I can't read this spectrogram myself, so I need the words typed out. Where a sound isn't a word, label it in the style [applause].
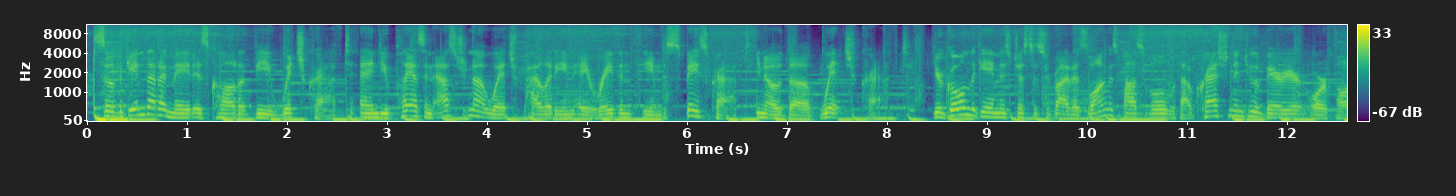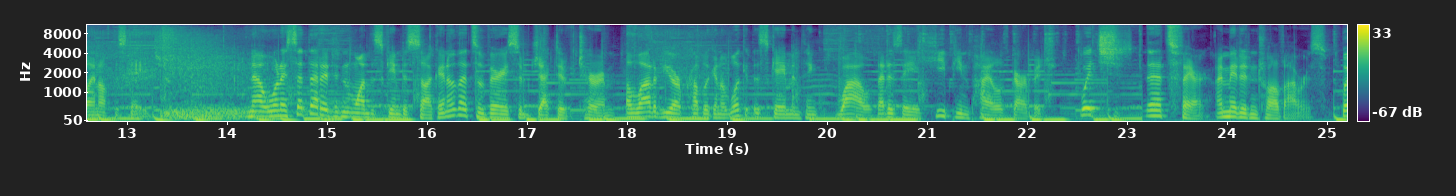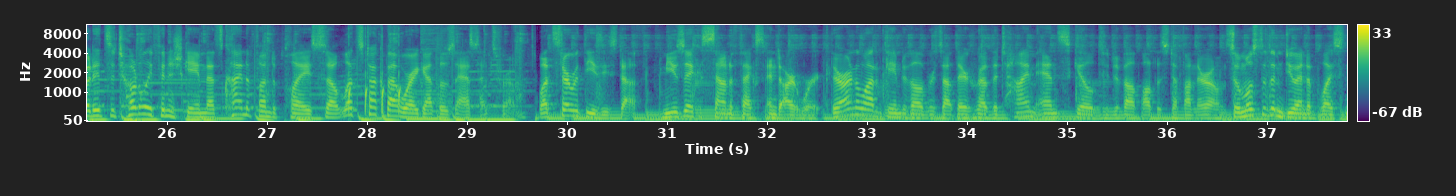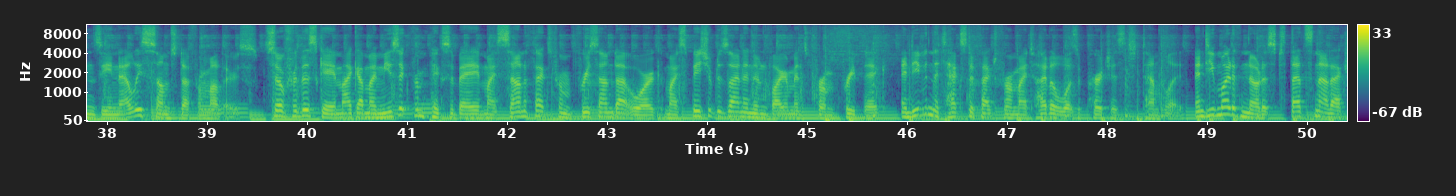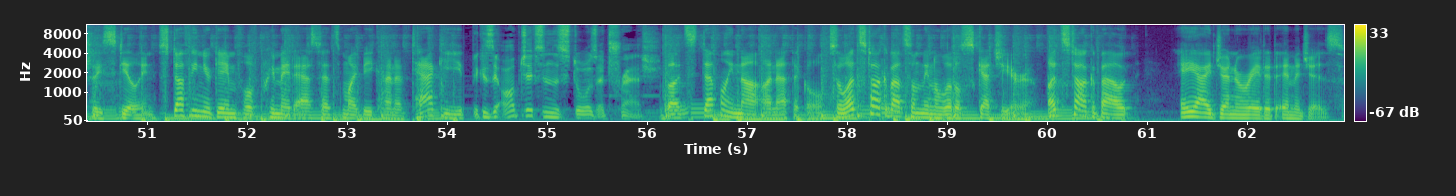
So the game that I made is called The Witchcraft, and you play as an astronaut witch piloting a Raven-themed spacecraft. You know, the Witchcraft. Your goal in the game is just to survive as long as possible without crashing into a barrier or falling off the stage. Now, when I said that I didn't want this game to suck, I know that's a very subjective term. A lot of you are probably gonna look at this game and think, wow, that is a heaping pile of garbage. Which, that's fair, I made it in 12 hours. But it's a totally finished game that's kind of fun to play, so let's talk about where I got those assets from. Let's start with the easy stuff, music, sound effects, and artwork. There aren't a lot of game developers out there who have the time and skill to develop all this stuff on their own, so most of them do end up licensing at least some stuff from others. So for this game, I got my music from Pixabay, my sound effects from freesound.org, my spaceship design and environments from Freepik, and even the text effect for my title was a purchased template. And you might have noticed, that's not actually stealing. Stuffing your game full of pre-made assets might be kind of tacky, because the objects in the stores are trash. But it's definitely not unethical. So let's talk about something a little sketchier. Let's talk about AI generated images.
